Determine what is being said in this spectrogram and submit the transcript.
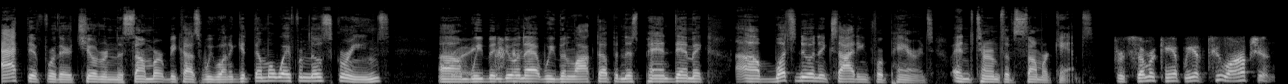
active for their children this summer because we want to get them away from those screens. Um, right. We've been doing that. We've been locked up in this pandemic. Um, what's new and exciting for parents in terms of summer camps? For summer camp, we have two options.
